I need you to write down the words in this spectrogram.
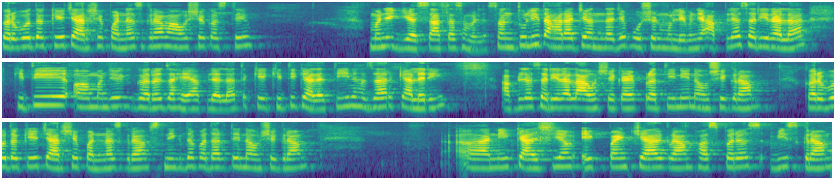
कर्बोदके चारशे पन्नास ग्राम आवश्यक असते. म्हणजे यस आता समजलं. संतुलित आहाराचे अंदाजे पोषण मूल्य म्हणजे आपल्या शरीराला किती म्हणजे गरज आहे आपल्याला तर के किती कॅलरी तीन हजार कॅलरी आपल्या शरीराला आवश्यक आहे. प्रथिने नऊशे ग्राम कर्बोदके चारशे पन्नास ग्राम स्निग्ध पदार्थे नऊशे ग्राम आणि कॅल्शियम एक पॉईंट चार ग्राम फॉस्फरस वीस ग्राम.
